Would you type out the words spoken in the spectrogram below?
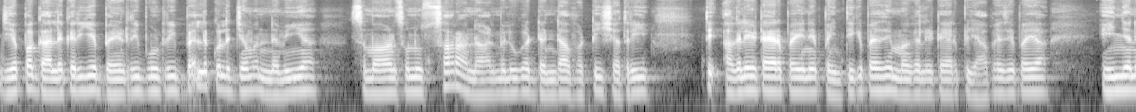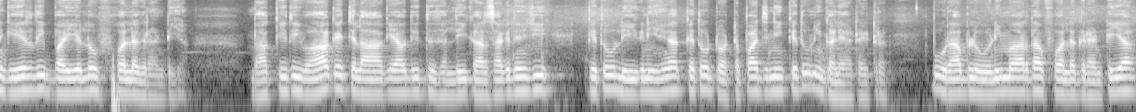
ਜੇ ਆਪਾਂ ਗੱਲ ਕਰੀਏ ਬੈਟਰੀ ਬੂਟਰੀ, ਬਿਲਕੁਲ ਜਮਾਂ ਨਵੀਂ ਆ, ਸਮਾਨ ਤੁਹਾਨੂੰ ਸਾਰਾ ਨਾਲ ਮਿਲੂਗਾ, ਡੰਡਾ, ਫੱਟੀ, ਛਤਰੀ ਤੇ ਅਗਲੇ ਟਾਇਰ ਪਏ ਨੇ 35 ਕੁ ਪੈਸੇ ਮਗਰਲੇ ਟਾਇਰ 50 ਪੈਸੇ ਪਏ ਆ। ਇੰਜਨ ਗੇਅਰ ਦੀ ਬਾਈ ਵੱਲੋਂ ਫੁੱਲ ਗਾਰੰਟੀ ਆ। ਬਾਕੀ ਤੁਸੀਂ ਵਾਹ ਕੇ ਚਲਾ ਕੇ ਆਪਦੀ ਤਸੱਲੀ ਕਰ ਸਕਦੇ ਹੋ ਜੀ। ਕਿਤੋਂ ਲੀਕ ਨਹੀਂ ਹੈਗਾ, ਕਿਤੋਂ ਟੁੱਟ ਭੱਜ ਨਹੀਂ, ਕਿਤੋਂ ਨਹੀਂ ਗਲਿਆ ਟਰੈਕਟਰ। ਭੂਰਾ ਬਲੋ ਨਹੀਂ ਮਾਰਦਾ, ਫੁੱਲ ਗਰੰਟੀ ਆ।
